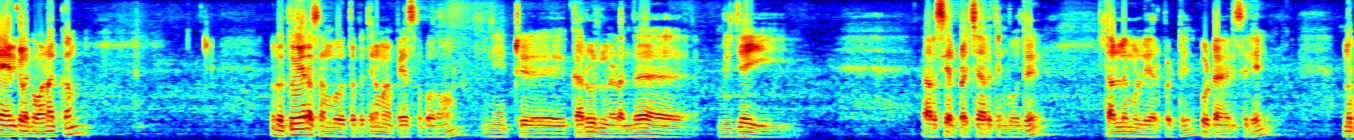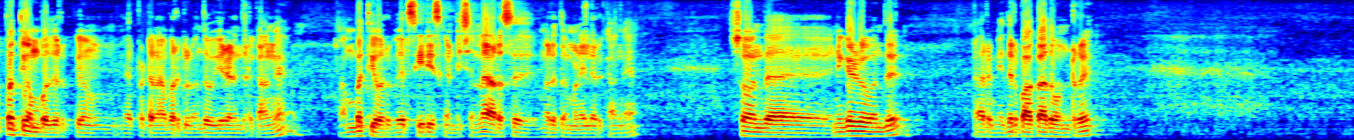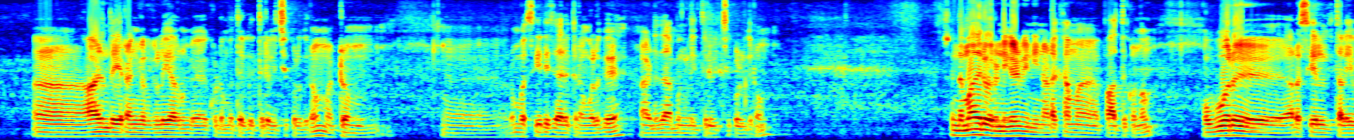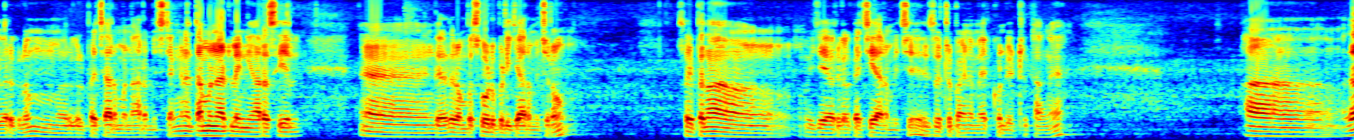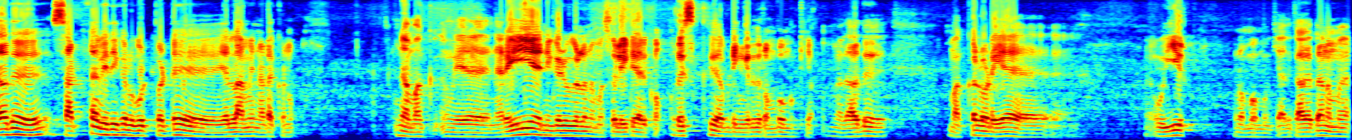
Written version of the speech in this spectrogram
நேர்களுக்கு வணக்கம். ஒரு துயர சம்பவத்தை பற்றி நம்ம பேச போகிறோம் நேற்று கரூரில் நடந்த விஜய் அரசியல் பிரச்சாரத்தின் போது தள்ளுமுள்ளு ஏற்பட்டு கூட்ட நெரிசலில் முப்பத்தி ஒம்பதுக்கும் மேற்பட்ட நபர்கள் வந்து உயிரிழந்திருக்காங்க. ஐம்பத்தி ஒரு பேர் சீரியஸ் கண்டிஷனில் அரசு மருத்துவமனையில் இருக்காங்க. ஸோ அந்த நிகழ்வு வந்து யாரும் எதிர்பார்க்காத ஒன்று. ஆழ்ந்த இரங்கல்களை அவங்க குடும்பத்துக்கு தெரிவித்துக் கொள்கிறோம் மற்றும் ரொம்ப சீரியஸாக இருக்கிறவங்களுக்கு அனுதாபங்களை தெரிவித்துக் கொள்கிறோம். ஸோ இந்த மாதிரி ஒரு நிகழ்வு இனி நடக்காமல் பார்த்துக்கணும். ஒவ்வொரு அரசியல் தலைவர்களும் அவர்கள் பிரச்சாரம் பண்ண ஆரம்பிச்சிட்டாங்க. ஏன்னா தமிழ்நாட்டில் இனி அரசியல்ங்கிறது ரொம்ப சூடு பிடிக்க ஆரம்பிச்சிடும் ஸோ இப்போ தான் விஜய் அவர்கள் கட்சி ஆரம்பித்து சுற்றுப்பயணம் மேற்கொண்டுட்டு இருக்காங்க அதாவது சட்ட விதிகள் உட்பட்டு எல்லாமே நடக்கணும். நமக்கு நிறைய நிகழ்வுகளை நம்ம சொல்லிகிட்டே இருக்கோம். ரிஸ்க் அப்படிங்கிறது ரொம்ப முக்கியம். அதாவது மக்களுடைய உயிர் ரொம்ப முக்கியம். அதுக்காக தான் நம்ம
